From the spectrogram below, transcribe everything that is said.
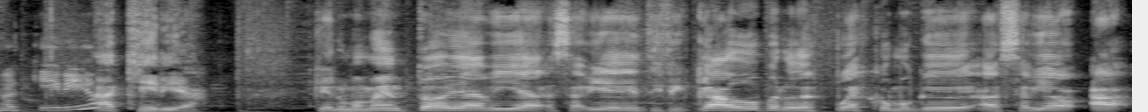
Akiria. Akiria. Que en un momento ella había, se había identificado, pero después como que ah, se había ah,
